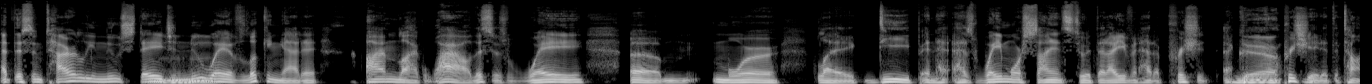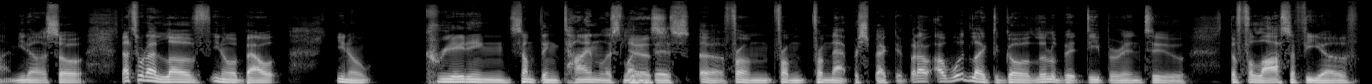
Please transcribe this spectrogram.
at this entirely new stage mm-hmm. a new mm-hmm. way of looking at it i'm like wow this is way um more like deep and has way more science to it that I even had appreciate I couldn't yeah. even appreciate at the time, you know. So that's what I love, you know, about you know creating something timeless like yes. this uh, from from from that perspective. But I, I would like to go a little bit deeper into the philosophy of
